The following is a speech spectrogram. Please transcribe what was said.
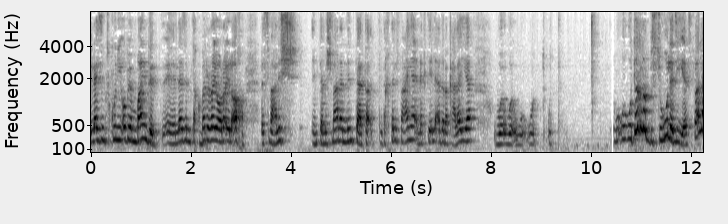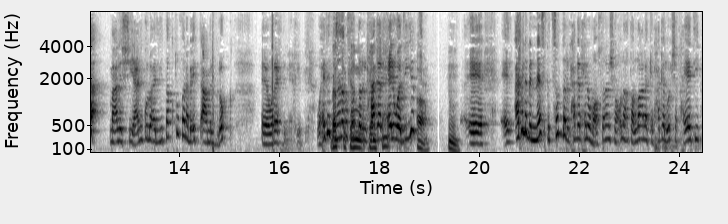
لازم تكوني open-minded آه لازم تقبلي الراي والراي الآخر. بس معلش انت مش معنى ان انت تختلف معايا انك تقل أدبك عليا و- و- و- وت- وت- و- وتغلط بالسهولة ديت. فلا معلش يعني كل واحد ليه طاقته فأنا بقيت أعمل بلوك آه، وأريح دماغي. وحتة إن أنا بصدر كان الحاجة الحلوة ديت. آه، آه، أغلب الناس بتصدر الحاجة الحلوة. ما أصل أنا مش معقول هطلع لك الحاجة الوحشة في حياتي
